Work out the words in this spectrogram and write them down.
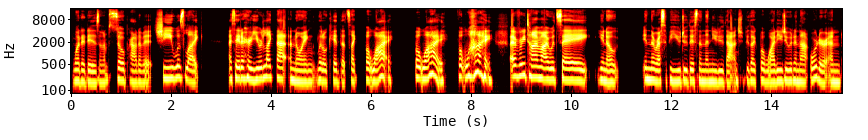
what it is. And I'm so proud of it. She was like, I say to her, You're like that annoying little kid that's like, But why? But why? But why? Every time I would say, You know, in the recipe, you do this and then you do that. And she'd be like, But why do you do it in that order? And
